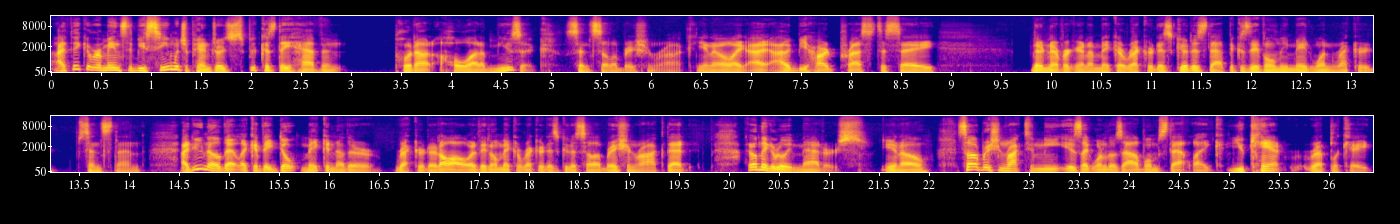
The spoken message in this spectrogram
I think it remains to be seen with Japandroids just because they haven't put out a whole lot of music since Celebration Rock. You know, like I, I would be hard pressed to say they're never going to make a record as good as that because they've only made one record since then. I do know that like if they don't make another record at all or they don't make a record as good as Celebration Rock that I don't think it really matters, you know. Celebration Rock to me is like one of those albums that like you can't replicate.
